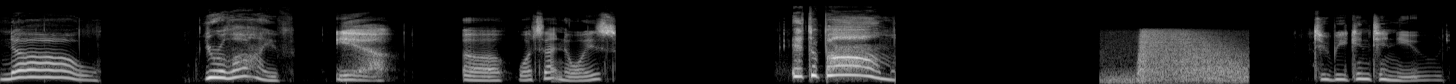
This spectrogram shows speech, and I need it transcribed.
No! You're alive! Yeah. Uh, what's that noise? It's a bomb! To be continued.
